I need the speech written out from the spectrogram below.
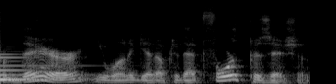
from there, you want to get up to that fourth position,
